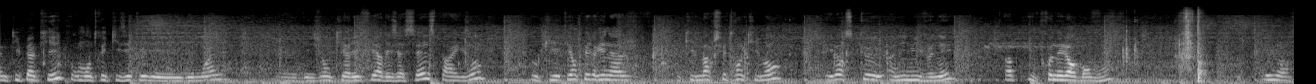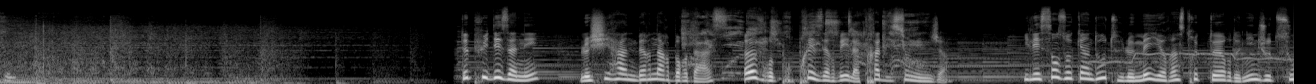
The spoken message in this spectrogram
un petit papier pour montrer qu'ils étaient des, des moines, euh, des gens qui allaient faire des ascèses par exemple, ou qui étaient en pèlerinage. Donc ils marchaient tranquillement, et lorsque un ennemi venait, hop, ils prenaient leur bambou et ils lançaient. Depuis des années, le Shihan Bernard Bordas œuvre pour préserver la tradition ninja. Il est sans aucun doute le meilleur instructeur de ninjutsu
